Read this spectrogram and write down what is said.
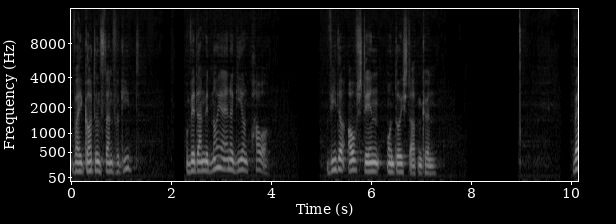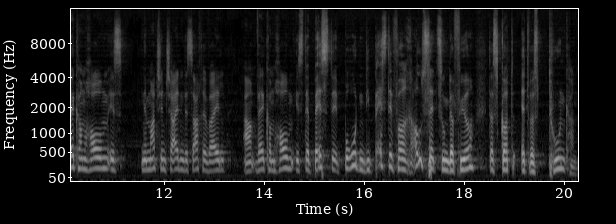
weil Gott uns dann vergibt und wir dann mit neuer Energie und Power wieder aufstehen und durchstarten können. Welcome Home ist eine matchentscheidende Sache, weil uh, Welcome Home ist der beste Boden, die beste Voraussetzung dafür, dass Gott etwas tun kann.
